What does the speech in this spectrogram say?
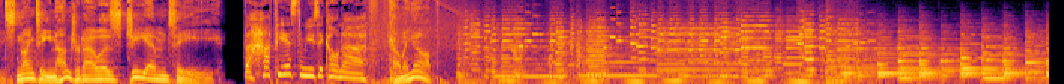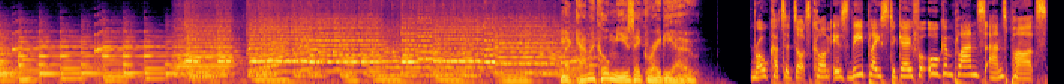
It's 1900 hours GMT. The happiest music on earth. Coming up. Mechanical Music Radio. Rollcutter.com is the place to go for organ plans and parts.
